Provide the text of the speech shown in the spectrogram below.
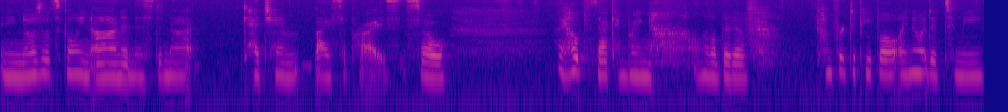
and he knows what's going on and this did not catch him by surprise. So i hope that, that can bring a little bit of comfort to people. I know it did to me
